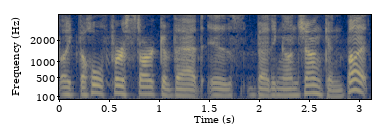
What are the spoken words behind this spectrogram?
like the whole first arc of that is betting on janken but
